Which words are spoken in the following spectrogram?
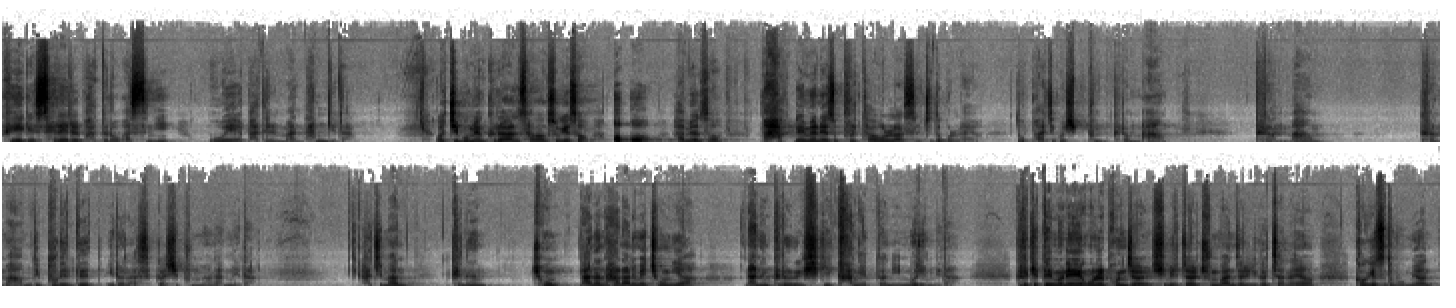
그에게 세례를 받으러 왔으니 오해받을 만합니다. 어찌 보면 그러한 상황 속에서 어어 하면서 막 내면에서 불타올랐을지도 몰라요. 높아지고 싶은 그런 마음, 그런 마음, 그런 마음들이 부리듯 일어났을 것이 분명합니다. 하지만 그는 종, 나는 하나님의 종이야. 라는 그런 의식이 강했던 인물입니다. 그렇기 때문에 오늘 본절 11절 중반절 읽었잖아요. 거기서도 보면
